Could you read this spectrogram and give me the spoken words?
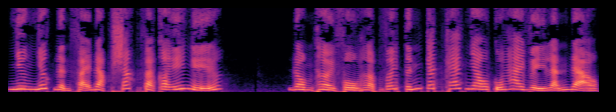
Nhưng nhất định phải đặc sắc và có ý nghĩa. Đồng thời phù hợp với tính cách khác nhau của hai vị lãnh đạo.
